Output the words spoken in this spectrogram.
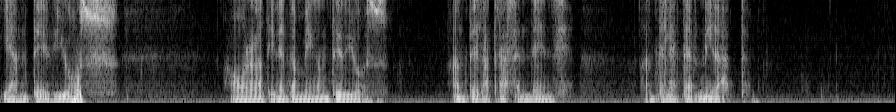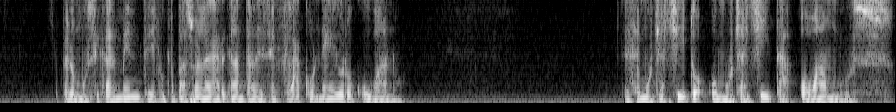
y ante Dios. Ahora la tiene también ante Dios ante la trascendencia, ante la eternidad. Pero musicalmente lo que pasó en la garganta de ese flaco negro cubano, ese muchachito o muchachita o ambos,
